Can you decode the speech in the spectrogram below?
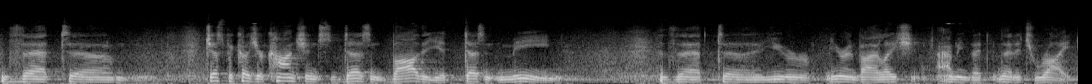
that um, just because your conscience doesn't bother you doesn't mean that uh, you're you're in violation. I mean that that it's right.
